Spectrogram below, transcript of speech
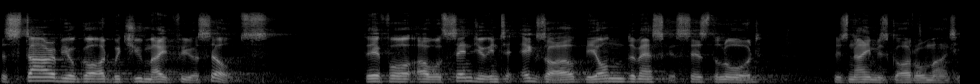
the star of your God, which you made for yourselves. Therefore, I will send you into exile beyond Damascus, says the Lord, whose name is God Almighty.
